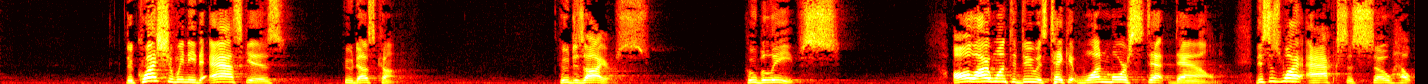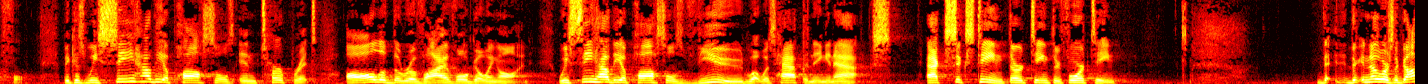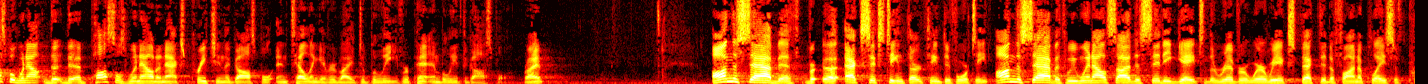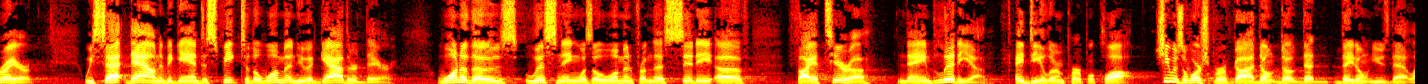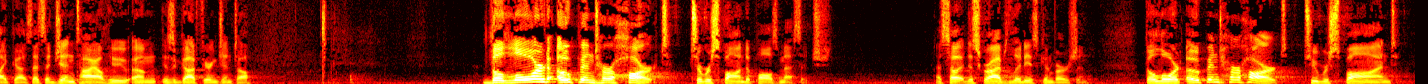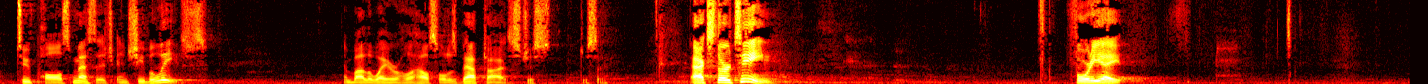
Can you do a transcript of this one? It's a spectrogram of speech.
The question we need to ask is who does come? Who desires? Who believes? All I want to do is take it one more step down. This is why Acts is so helpful because we see how the apostles interpret all of the revival going on. We see how the apostles viewed what was happening in Acts. Acts 16, 13 through 14. In other words, the gospel went out, the, the apostles went out in Acts preaching the gospel and telling everybody to believe, repent and believe the gospel, right? On the Sabbath, uh, Acts 16, 13 through 14. On the Sabbath, we went outside the city gate to the river where we expected to find a place of prayer. We sat down and began to speak to the woman who had gathered there. One of those listening was a woman from the city of Thyatira named Lydia, a dealer in purple cloth. She was a worshiper of God. Don't, don't, that, they don't use that like us. That's a Gentile who um, is a God fearing Gentile. The Lord opened her heart to respond to Paul's message. That's how it describes Lydia's conversion. The Lord opened her heart to respond to Paul's message, and she believes. And by the way, her whole household is baptized, just to say. Acts 13, 48.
